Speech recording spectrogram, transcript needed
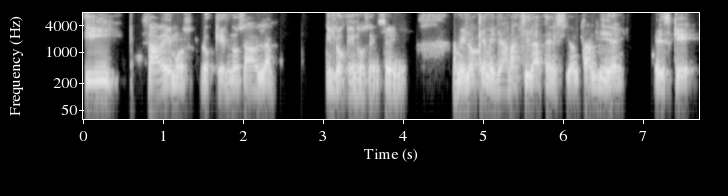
y sabemos lo que Él nos habla y lo que nos enseña. A mí lo que me llama aquí la atención también es que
